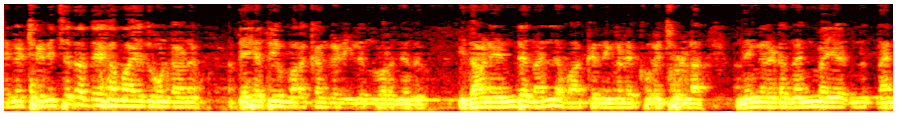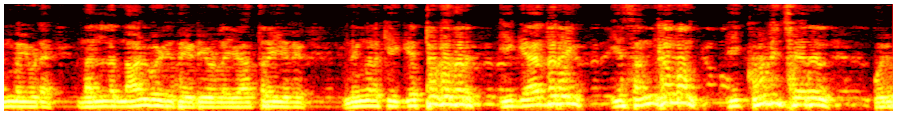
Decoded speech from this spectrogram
എന്നെ ക്ഷണിച്ചത് അദ്ദേഹമായതുകൊണ്ടാണ് അദ്ദേഹത്തെയും മറക്കാൻ കഴിയില്ലെന്ന് പറഞ്ഞത്. ഇതാണ് എന്റെ നല്ല വാക്ക് നിങ്ങളെക്കുറിച്ചുള്ള നിങ്ങളുടെ നന്മയ നന്മയുടെ നല്ല നാൾ വഴി തേടിയുള്ള യാത്രയിൽ നിങ്ങൾക്ക് ഈ ഗെറ്റ് ടുഗദർ ഈ ഗാദറിംഗ് ഈ സംഗമം ഈ കൂടിച്ചേരൽ ഒരു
